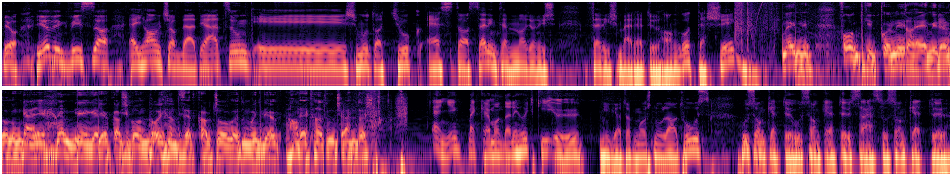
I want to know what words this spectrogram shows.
Jó, jövünk vissza, egy hangcsapdát játszunk, és mutatjuk ezt a szerintem nagyon is felismerhető hangot. Tessék! Megint font itt a hely, mire dolgunk állni. Nem még egy a kapcsolat, olyan tizet kapcsolódott, mondjuk, ha de hatú csántos. ennyi. Meg kell mondani, hogy ki ő. Hívjatok most 0620 22 22 122.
